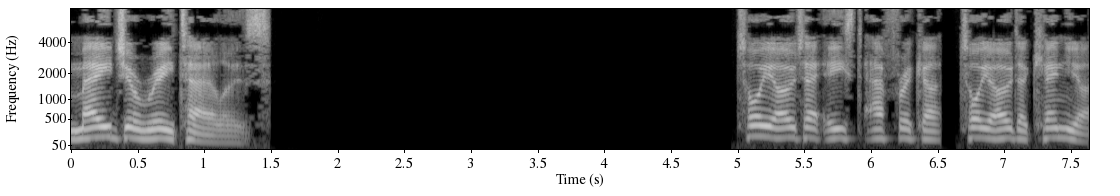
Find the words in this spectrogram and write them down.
Major retailers Toyota East Africa, Toyota Kenya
